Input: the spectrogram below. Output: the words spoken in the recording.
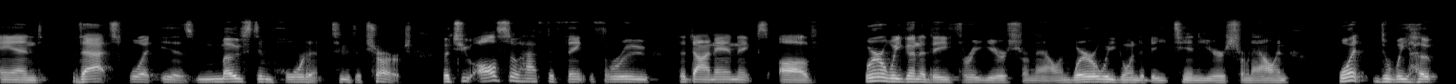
And that's what is most important to the church. But you also have to think through the dynamics of where are we going to be three years from now and where are we going to be 10 years from now and what do we hope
